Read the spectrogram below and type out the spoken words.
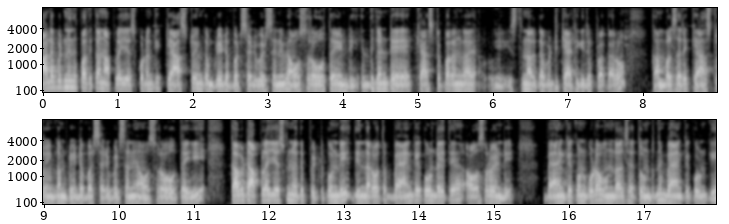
ఆడబిడ్డ నిధి పథకాన్ని అప్లై చేసుకోవడానికి caste income date of birth certificates అనేవి అవసరం అవుతాయండి. ఎందుకంటే క్యాస్ట్ పరంగా ఇస్తున్నారు కాబట్టి కేటగిరీ ప్రకారం compulsory caste income date of birth certificates అనేవి అవసరం అవుతాయి. కాబట్టి అప్లై చేసుకుని అయితే పెట్టుకోండి. దీని తర్వాత బ్యాంక్ అకౌంట్ అయితే అవసరం అండి బ్యాంక్ అకౌంట్ కూడా ఉండాల్సి అయితే ఉంటుంది. బ్యాంక్ అకౌంట్కి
